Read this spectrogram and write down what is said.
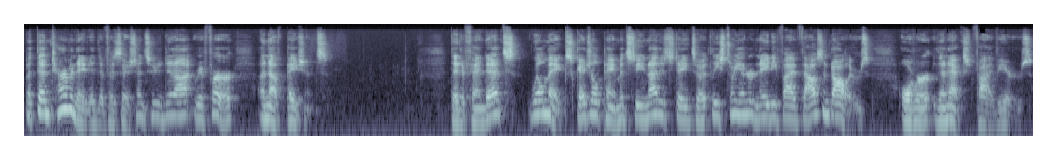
but then terminated the physicians who did not refer enough patients. The defendants will make scheduled payments to the United States of at least $385,000 over the next five years.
